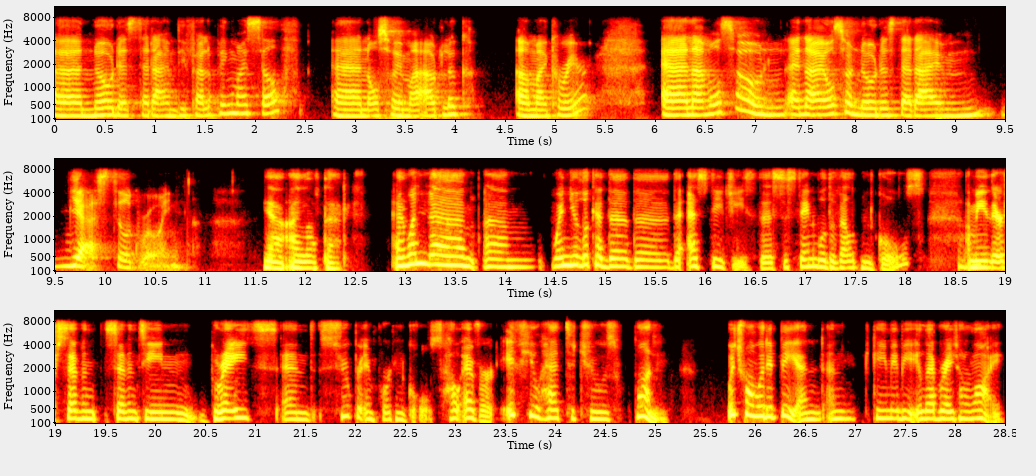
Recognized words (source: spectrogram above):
uh, notice that I'm developing myself and also in my outlook on my career. And I'm also, and I also noticed that I'm, yeah, still growing. Yeah, I love that. And when um, um, when you look at the the the SDGs, the Sustainable Development Goals, mm-hmm. I mean there are seven, 17 great and super important goals. However, if you had to choose one, which one would it be? And and can you maybe elaborate on why?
